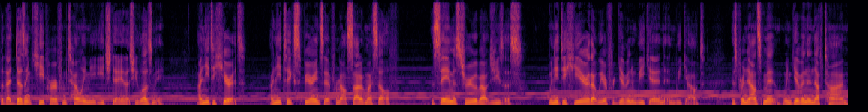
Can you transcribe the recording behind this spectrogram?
but that doesn't keep her from telling me each day that she loves me. I need to hear it. I need to experience it from outside of myself. The same is true about Jesus. We need to hear that we are forgiven week in and week out. This pronouncement, when given enough time,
